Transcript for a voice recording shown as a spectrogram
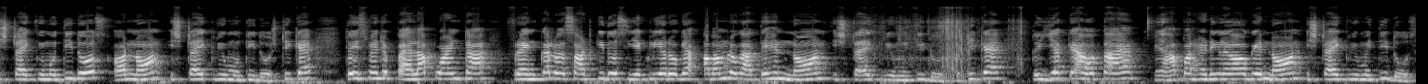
स्ट्राइक स्टाइक्यूमोती दोष और नॉन स्ट्राइक स्टाइक्यूमोती दोष, ठीक है? तो इसमें जो पहला पॉइंट था, फ्रैंकल व साठ की दोष, ये क्लियर हो गया। अब हम लोग आते हैं नॉन स्टाइक्यूमिटी दोष पे, ठीक है? तो यह क्या होता है? यहाँ पर हेडिंग लगाओगे नॉन स्ट्राइक स्टाइक्यूमिटी दोष।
